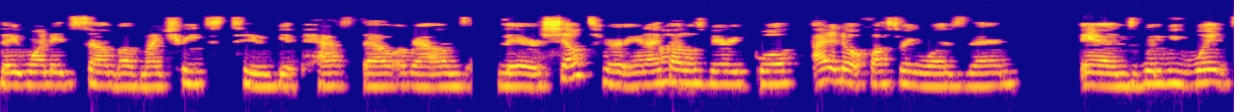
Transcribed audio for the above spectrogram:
they wanted some of my treats to get passed out around their shelter. And I thought it oh. was very cool. I didn't know what fostering was then. And when we went,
